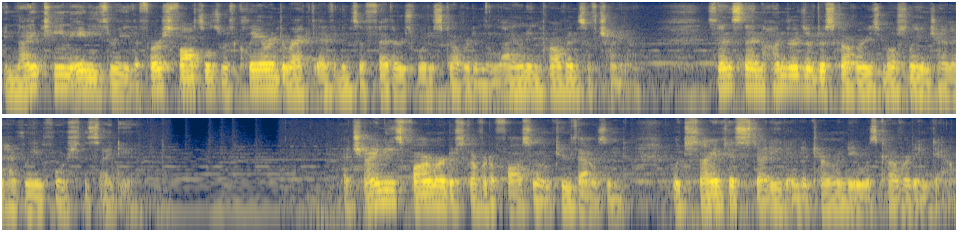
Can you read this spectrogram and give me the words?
In 1983, the first fossils with clear and direct evidence of feathers were discovered in the Liaoning province of China. Since then, hundreds of discoveries, mostly in China, have reinforced this idea. A Chinese farmer discovered a fossil in 2000, which scientists studied and determined it was covered in down.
